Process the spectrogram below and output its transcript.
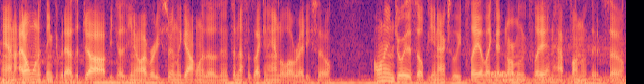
and I don't want to think of it as a job, because, you know, I've already certainly got one of those, and it's enough as I can handle already, so I want to enjoy this LP and actually play it like I'd normally play it and have fun with it, so...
